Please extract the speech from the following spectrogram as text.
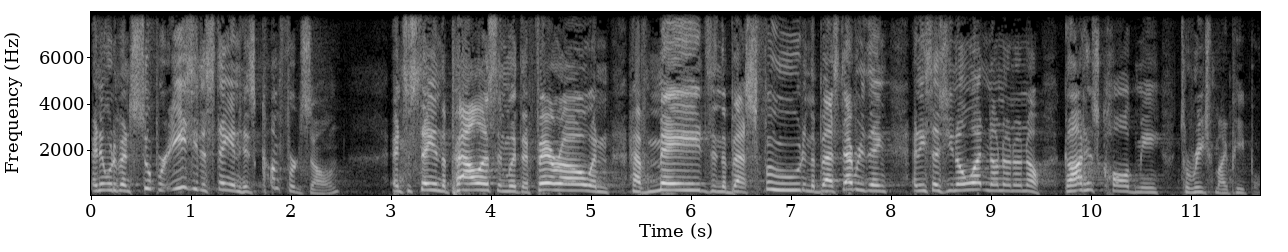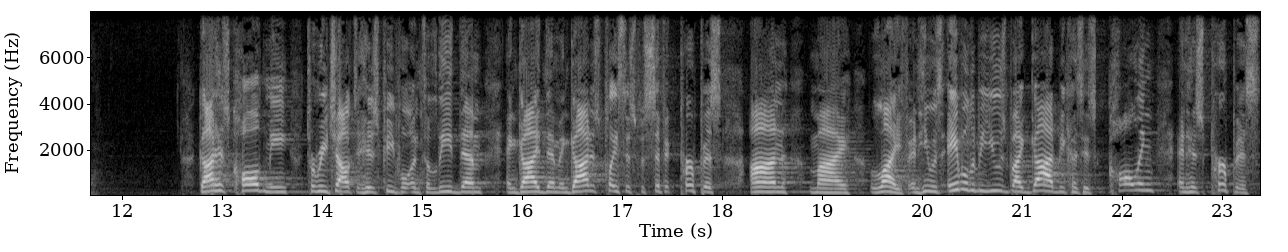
And it would have been super easy to stay in his comfort zone and to stay in the palace and with the Pharaoh and have maids and the best food and the best everything. And he says, You know what? No, no, no, no. God has called me to reach my people. God has called me to reach out to his people and to lead them and guide them. And God has placed a specific purpose on my life. And he was able to be used by God because his calling and his purpose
